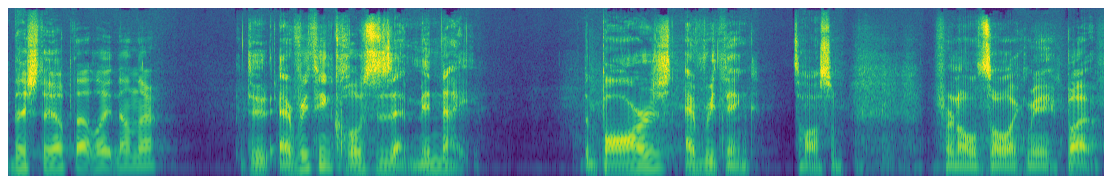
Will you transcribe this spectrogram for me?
They stay up that late down there? dude. Everything closes at midnight. The bars, everything. It's awesome for an old soul like me. But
